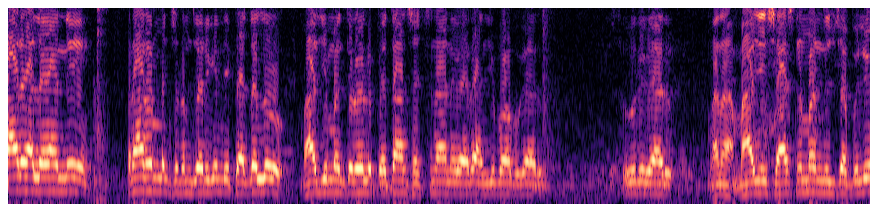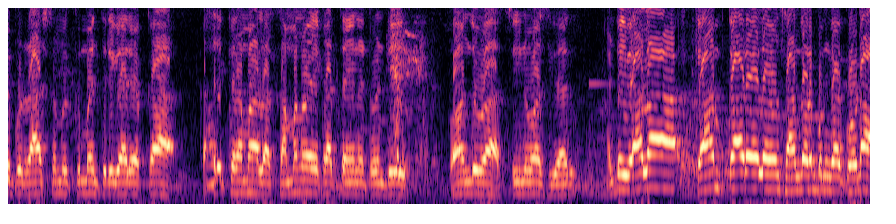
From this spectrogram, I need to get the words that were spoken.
కార్యాలయాన్ని ప్రారంభించడం జరిగింది. పెద్దలు మాజీ మంత్రులు పితాన్ సత్యనారాయణ గారు అంజుబాబు గారు సూరి గారు మన మాజీ శాసనమండలి సభ్యులు ఇప్పుడు రాష్ట్ర ముఖ్యమంత్రి గారి యొక్క కార్యక్రమాల సమన్వయకర్త అయినటువంటి పాందువ శ్రీనివాస్ గారు. అంటే ఇవాళ క్యాంప్ కార్యాలయం సందర్భంగా కూడా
